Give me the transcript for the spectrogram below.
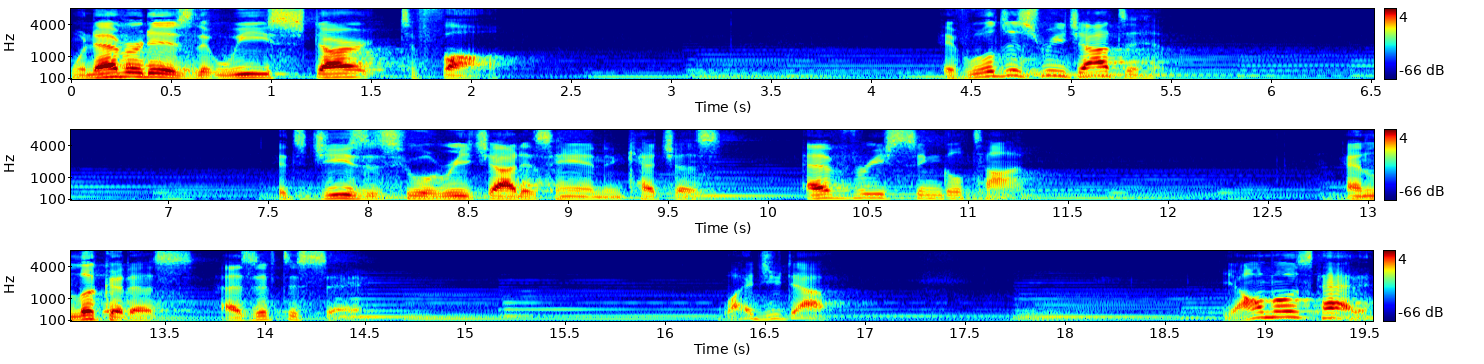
whenever it is that we start to fall, if we'll just reach out to Him, it's Jesus who will reach out His hand and catch us every single time and look at us as if to say, Why'd you doubt? You almost had it.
